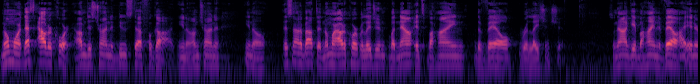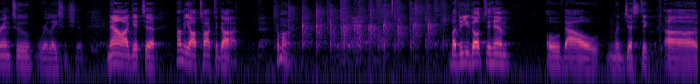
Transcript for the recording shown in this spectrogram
No more. That's outer court. I'm just trying to do stuff for God. You know, I'm trying to, you know, it's not about that. No more outer court religion, but now it's behind the veil relationship. So now I get behind the veil, I enter into relationship. Now I get to, how many y'all talk to God? Come on. But do you go to Him, O thou majestic, uh,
